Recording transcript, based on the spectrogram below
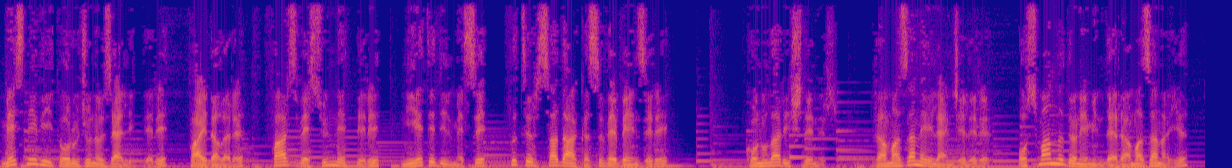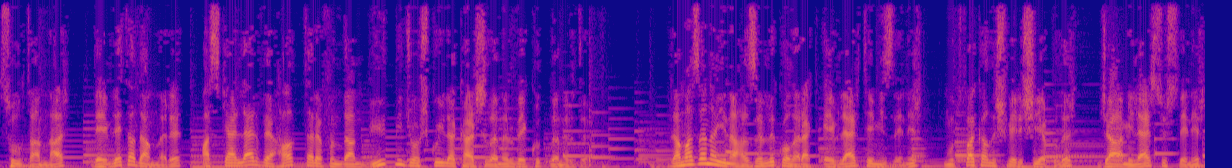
Mesnevi orucun özellikleri, faydaları, farz ve sünnetleri, niyet edilmesi, fıtır sadakası ve benzeri konular işlenir. Ramazan eğlenceleri, Osmanlı döneminde Ramazan ayı, sultanlar, devlet adamları, askerler ve halk tarafından büyük bir coşkuyla karşılanır ve kutlanırdı. Ramazan ayına hazırlık olarak evler temizlenir, mutfak alışverişi yapılır, camiler süslenir,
